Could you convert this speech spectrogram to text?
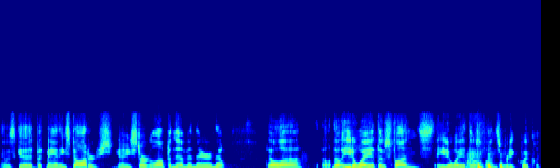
It was good. But man, these daughters, you know, you start lumping them in there and they'll, they'll, uh, they'll, they'll eat away at those funds. They eat away at those funds pretty quickly.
